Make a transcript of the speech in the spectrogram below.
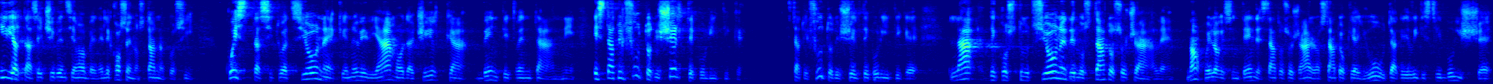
In realtà, se ci pensiamo bene, le cose non stanno così. Questa situazione che noi viviamo da circa 20-30 anni è stato il frutto di scelte politiche, è stato il frutto di scelte politiche, la decostruzione dello Stato sociale, no? quello che si intende Stato sociale, lo Stato che aiuta, che ridistribuisce,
